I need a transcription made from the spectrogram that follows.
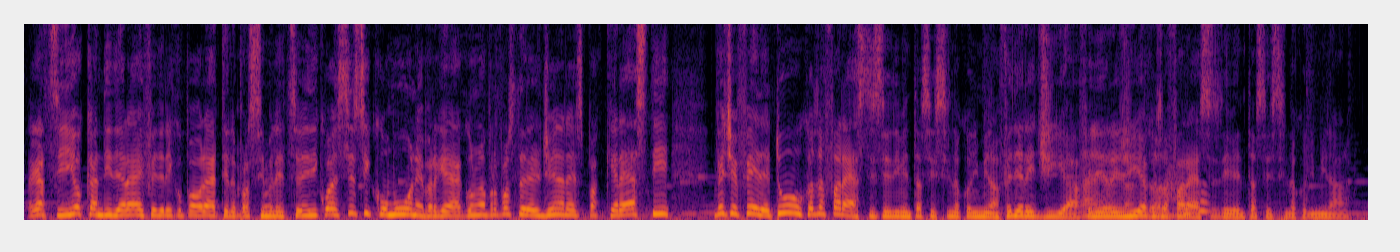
Ragazzi, io candiderei Federico Paoletti alle prossime elezioni di qualsiasi comune perché con una proposta del genere spaccheresti. Invece, Fede, tu cosa faresti se diventassi sindaco di Milano? Fede Regia, Eh, esatto. cosa faresti se diventassi sindaco di Milano?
